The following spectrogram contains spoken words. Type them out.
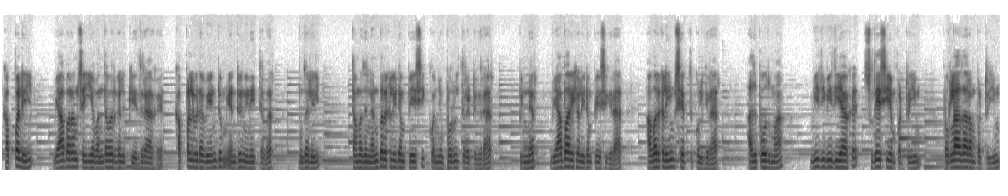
கப்பலில் வியாபாரம் செய்ய வந்தவர்களுக்கு எதிராக கப்பல் விட வேண்டும் என்று நினைத்தவர் முதலில் தமது நண்பர்களிடம் பேசி கொஞ்சம் பொருள் திரட்டுகிறார். பின்னர் வியாபாரிகளிடம் பேசுகிறார். அவர்களையும் சேர்த்து கொள்கிறார். அது போதுமா? வீதி வீதியாக சுதேசியம் பற்றியும் பொருளாதாரம் பற்றியும்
